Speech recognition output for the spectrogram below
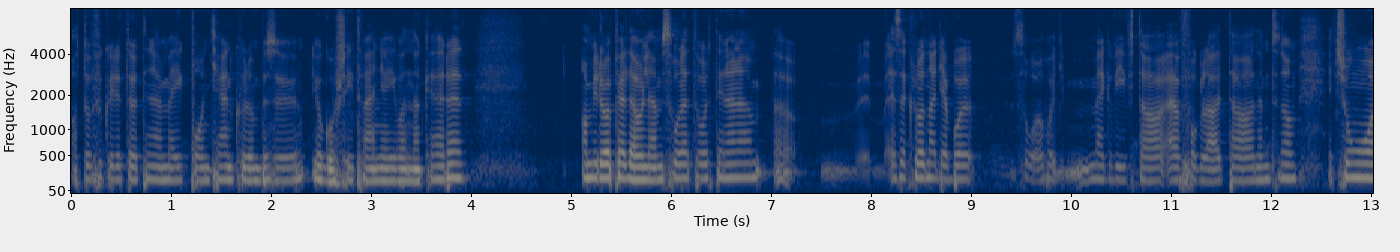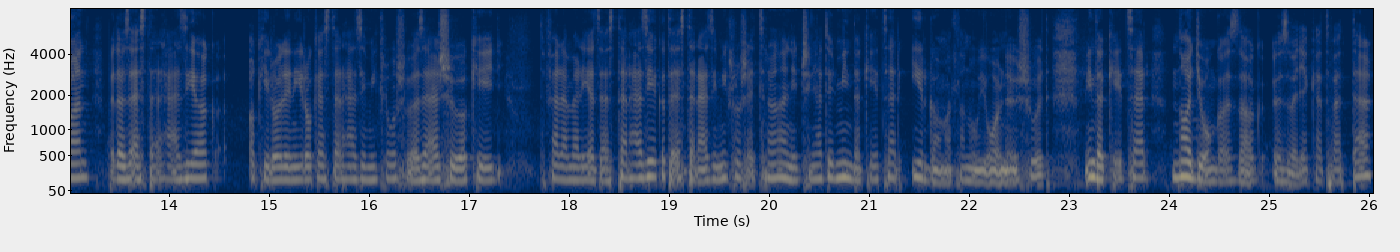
attól függ, hogy a történelem melyik pontján különböző jogosítványai vannak erre amiről például nem szól a történelem, ezekről nagyjából szól, hogy megvívta, elfoglalta, nem tudom, egy csomóan, például az Eszterháziak, akiről én írok, Eszterházi Miklós, ő az első, aki így felemeli az Eszterháziakat. Eszterházi Miklós egyszerűen annyit csinált, hogy mind a kétszer irgalmatlanul jól nősült, mind a kétszer nagyon gazdag özvegyeket vett el,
